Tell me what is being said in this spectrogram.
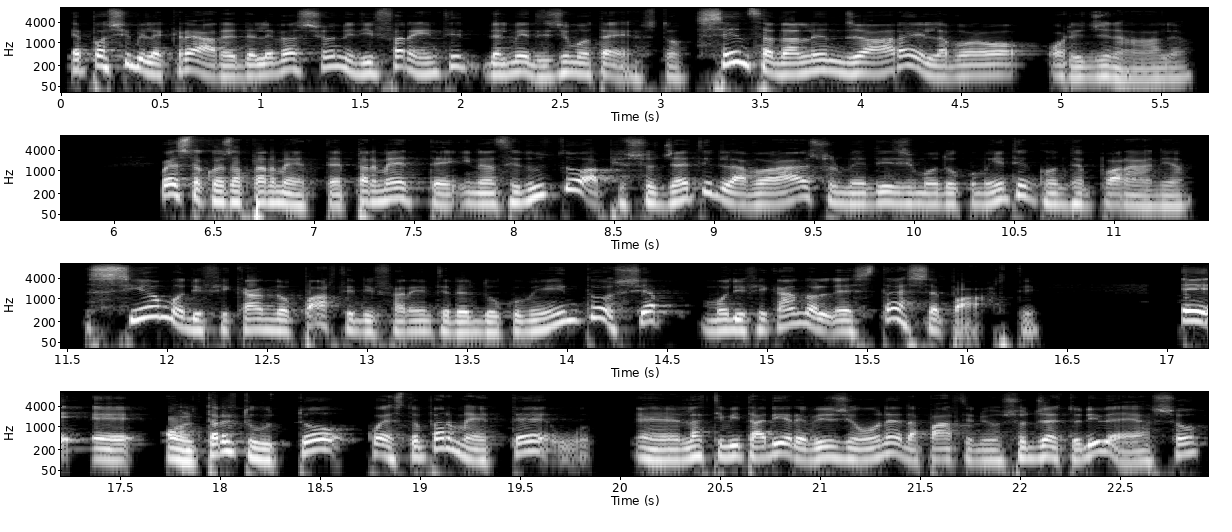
è possibile creare delle versioni differenti del medesimo testo, senza danneggiare il lavoro originale. Questo cosa permette? Permette innanzitutto a più soggetti di lavorare sul medesimo documento in contemporanea, sia modificando parti differenti del documento, sia modificando le stesse parti. E eh, oltretutto questo permette eh, l'attività di revisione da parte di un soggetto diverso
